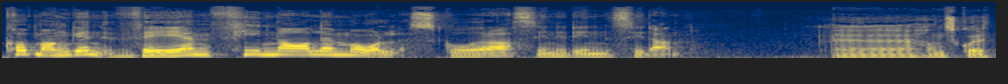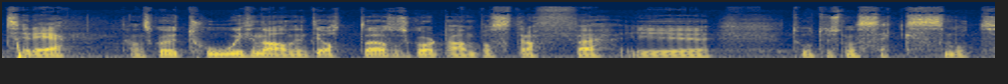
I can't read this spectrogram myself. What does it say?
Hvor mange VM-finalemål skåra Zinedine Zidane? Uh, han skåret tre. Han skåret to i finalen i 98, og så skårte han på straffe i 2006 mot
